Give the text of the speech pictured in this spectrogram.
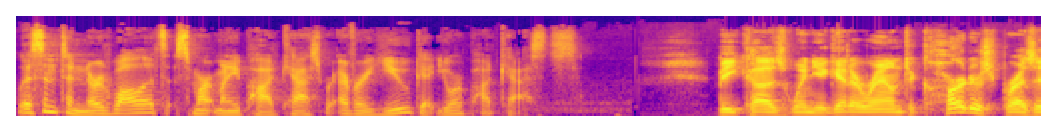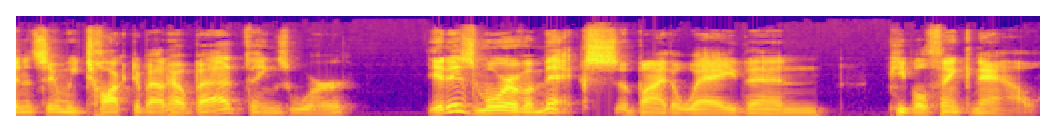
Listen to NerdWallet's Smart Money Podcast wherever you get your podcasts. Because when you get around to Carter's presidency, and we talked about how bad things were, it is more of a mix, by the way, than people think now.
